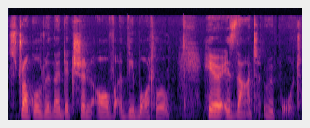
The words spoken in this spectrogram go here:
struggled with addiction of the bottle. Here is that report.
